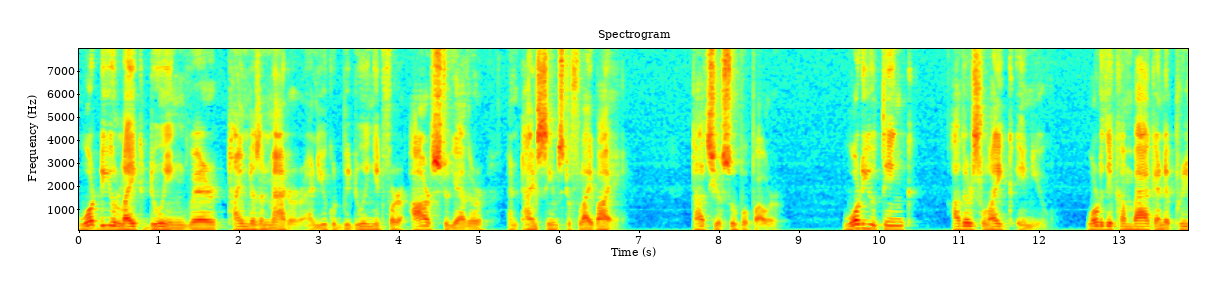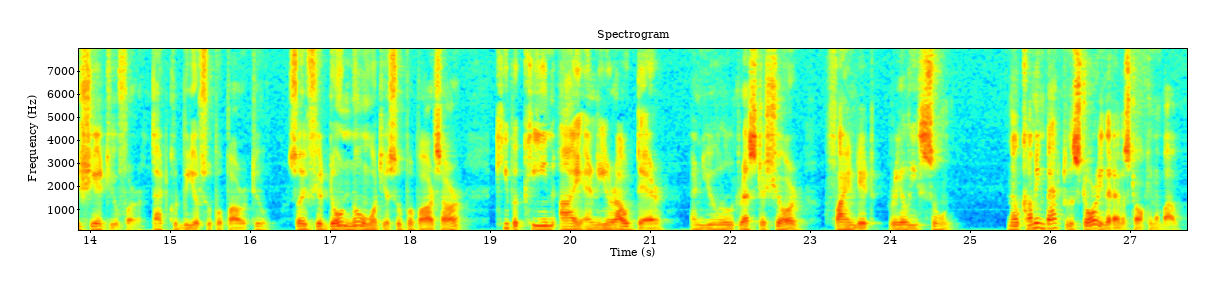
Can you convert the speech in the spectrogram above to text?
What do you like doing where time doesn't matter and you could be doing it for hours together and time seems to fly by? That's your superpower. What do you think others like in you? What do they come back and appreciate you for? That could be your superpower too. So if you don't know what your superpowers are, keep a keen eye and ear out there, and you will rest assured find it really soon. Now, coming back to the story that I was talking about,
